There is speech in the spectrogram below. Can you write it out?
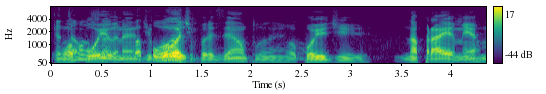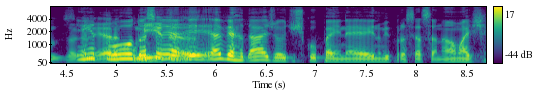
Então, um apoio, sabe, né? De apoio. bote, por exemplo, né? O apoio de na praia mesmo, da Sim, galera, tudo. comida... Assim, é, é, verdade, eu, desculpa aí, né, aí não me processa não, mas,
